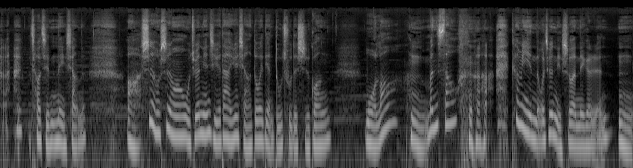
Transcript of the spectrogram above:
我超级内向的啊，是哦是哦，我觉得年纪越大越想要多一点独处的时光，我咯。”嗯，闷骚，克敏，我就是你说的那个人。嗯，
